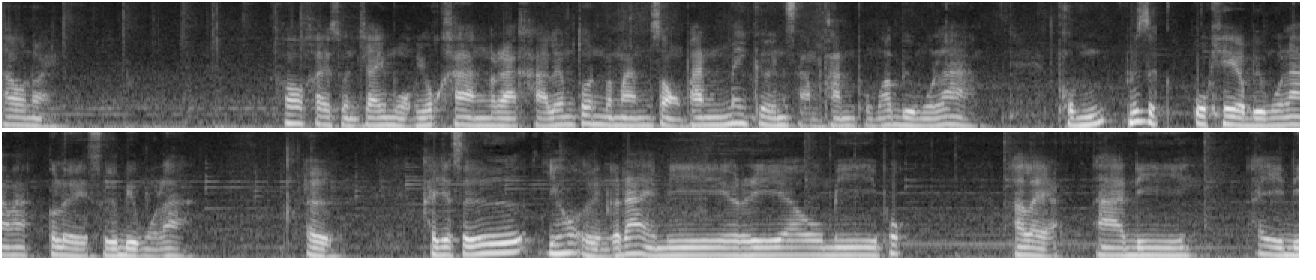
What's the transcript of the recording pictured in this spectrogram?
เทาๆหน่อยถ้าใครสนใจหมวกยกคางราคาเริ่มต้นประมาณ 2,000 ไม่เกิน 3,000 ผมว่าบิ l โมล่าผมรู้สึกโอเคกับบิ l โมล่ามาก ก็เลยซื้อบิ l โมล่าเออ ใครจะซื้อยี่ห้ออื่นก็ได้มีเรียวมีพวกอะไรอะ RD ID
